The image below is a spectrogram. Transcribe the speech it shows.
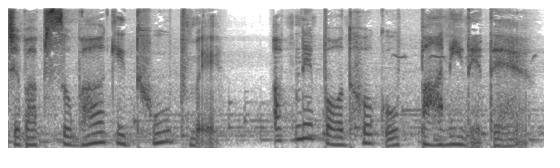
जब आप सुबह की धूप में अपने पौधों को पानी देते हैं,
